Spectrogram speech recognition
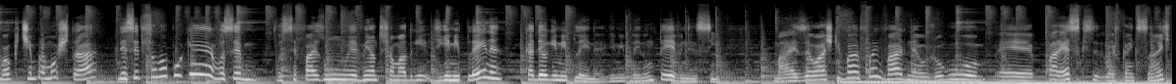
é o que tinha para mostrar. Decepcionou porque você você faz um evento chamado de gameplay, né? Cadê o gameplay, né? Gameplay não teve, né, assim. Mas eu acho que vai, foi válido, né? O jogo é, parece que vai ficar interessante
